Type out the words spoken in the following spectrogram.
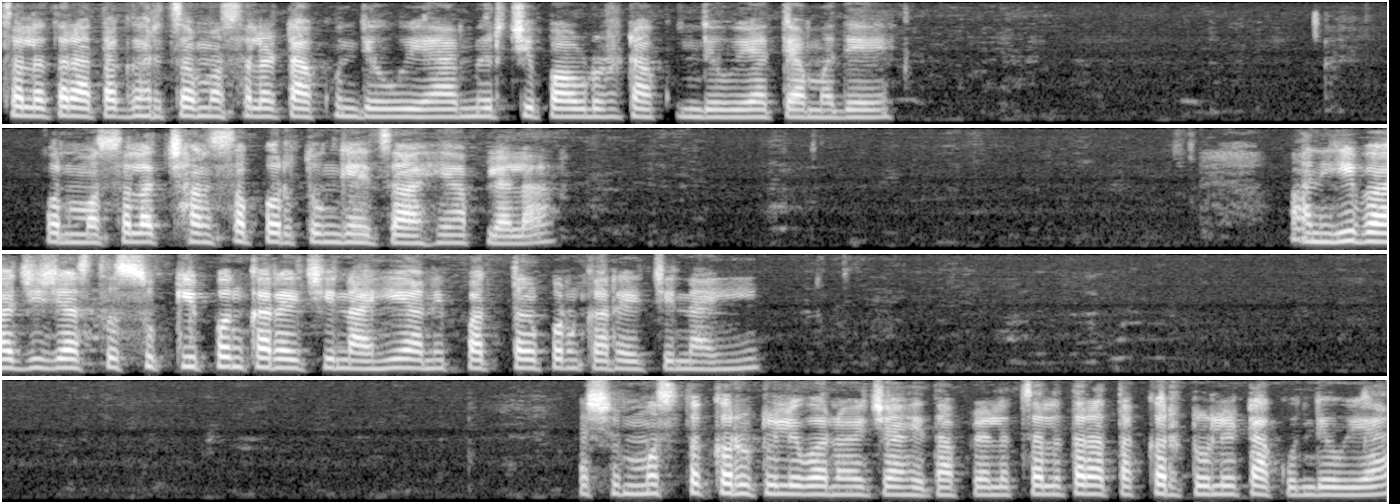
चला तर आता घरचा मसाला टाकून देऊया. मिरची पावडर टाकून देऊया त्यामध्ये. पण मसाला छानसा परतून घ्यायचा आहे आपल्याला. आणि ही भाजी जास्त सुकी पण करायची नाही आणि पातळ पण करायची नाही. असे मस्त करटुले बनवायचे आहेत आपल्याला. चला तर आता करटुले टाकून देऊया.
